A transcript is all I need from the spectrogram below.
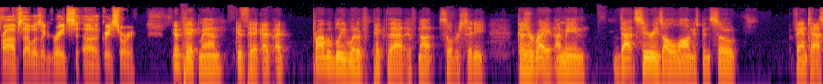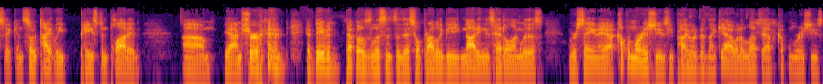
props. That was a great, uh, great story. Good pick, man. Good pick. I, I probably would have picked that if not Silver City, because you're right. I mean, that series all along has been so fantastic and so tightly paced and plotted. Um, yeah, I'm sure if David Pepose listens to this, he'll probably be nodding his head along with us. We are saying, yeah, a couple more issues. He probably would have been like, yeah, I would have loved to have a couple more issues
